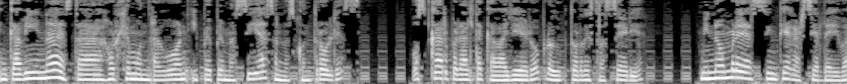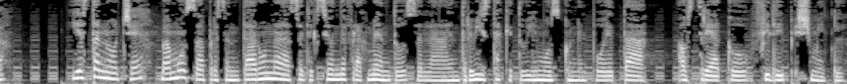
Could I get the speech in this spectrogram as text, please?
En cabina está Jorge Mondragón y Pepe Macías en los controles, Oscar Peralta Caballero, productor de esta serie. Mi nombre es Cintia García Leiva y esta noche vamos a presentar una selección de fragmentos de la entrevista que tuvimos con el poeta austriaco Philipp Schmickel.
